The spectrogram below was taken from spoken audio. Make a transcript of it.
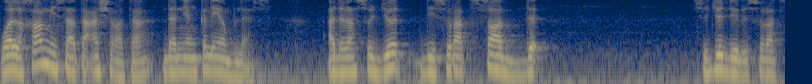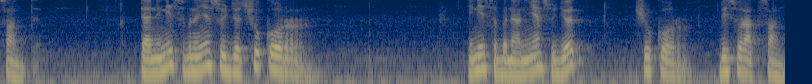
wal khamisata asyrata dan yang ke-15 adalah sujud di surat Sad Sujud di surat Sad. Dan ini sebenarnya sujud syukur. Ini sebenarnya sujud syukur di surat Sad.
